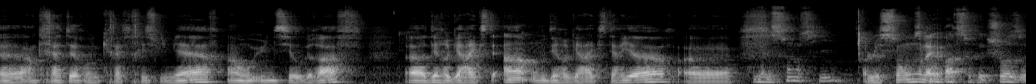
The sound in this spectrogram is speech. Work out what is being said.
euh, un créateur ou une créatrice lumière, un ou une scéographe, euh, des regards un ou des regards extérieurs. Euh, il y a le son aussi. Le son. Parce on part sur quelque chose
